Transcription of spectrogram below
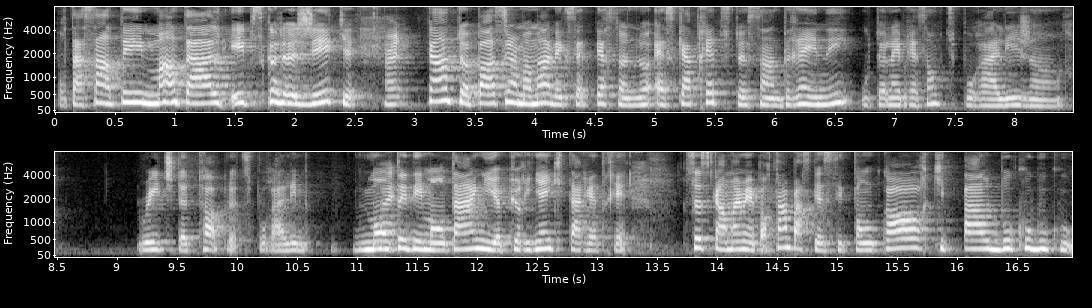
pour ta santé mentale et psychologique. Ouais. Quand tu as passé un moment avec cette personne-là, est-ce qu'après tu te sens drainé ou tu as l'impression que tu pourras aller genre reach the top, là, tu pourras aller monter Ouais. des montagnes, il n'y a plus rien qui t'arrêterait. Ça, c'est quand même important parce que c'est ton corps qui te parle beaucoup, beaucoup.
